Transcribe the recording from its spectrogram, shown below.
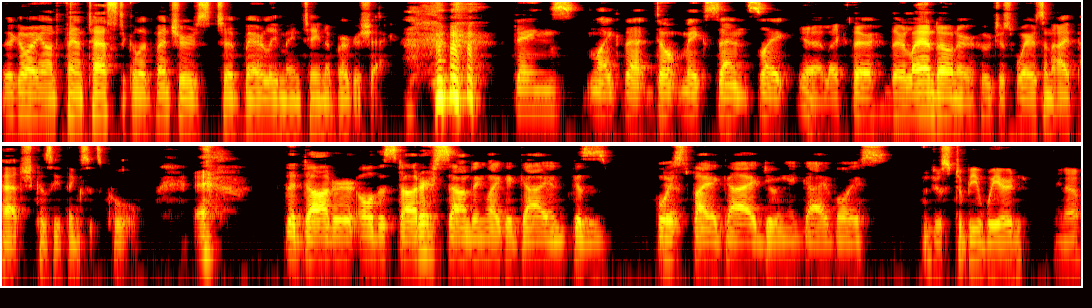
they're going on fantastical adventures to barely maintain a burger shack Things like that don't make sense. Like yeah like their their landowner who just wears an eye patch because he thinks it's cool the daughter, oldest daughter, sounding like a guy, and because it's voiced by a guy doing a guy voice. just to be weird you know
